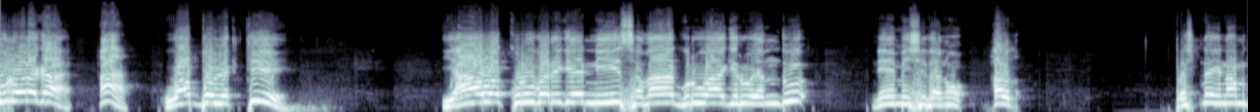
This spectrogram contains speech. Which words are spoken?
ಊರೊಳಗ ಹಾ ಒಬ್ಬ ವ್ಯಕ್ತಿ ಯಾವ ಕುರುಬರಿಗೆ ನೀ ಸದಾ ಗುರುವಾಗಿರು ಎಂದು ನೇಮಿಸಿದನು. ಹೌದು. ಪ್ರಶ್ನೆ ಇನ್ನೊಂದು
